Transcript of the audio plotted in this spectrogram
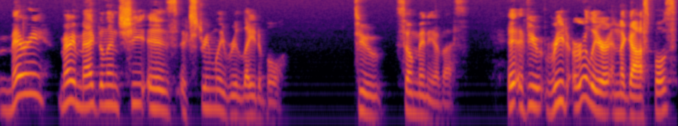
Mary, Mary Magdalene, she is extremely relatable to so many of us. If you read earlier in the Gospels,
